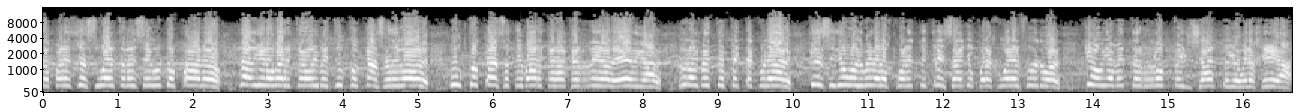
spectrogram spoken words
Apareció suelto en el segundo palo. Nadie lo marca hoy. Metió un cocazo de gol. Un cocazo que marca la carrera de Edgar. Realmente espectacular. Que decidió volver a los 43 años para jugar al fútbol. Que obviamente rompe en llanto y homenajea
